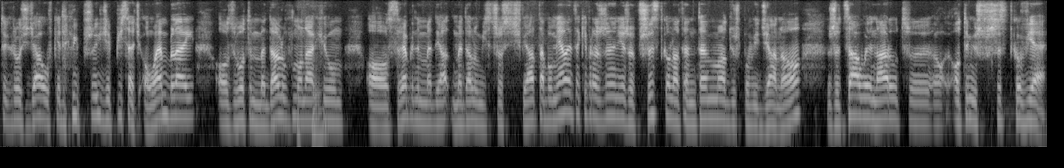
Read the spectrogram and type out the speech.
tych rozdziałów, kiedy mi przyjdzie pisać o Wembley, o złotym medalu w Monachium, o srebrnym medalu Mistrzostw Świata, bo miałem takie wrażenie, że wszystko na ten temat już powiedziano, że cały naród e, o, tym już wszystko wie.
